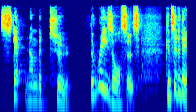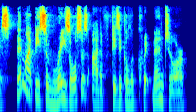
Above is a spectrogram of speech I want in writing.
Step number two the resources. Consider this there might be some resources, either physical equipment or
